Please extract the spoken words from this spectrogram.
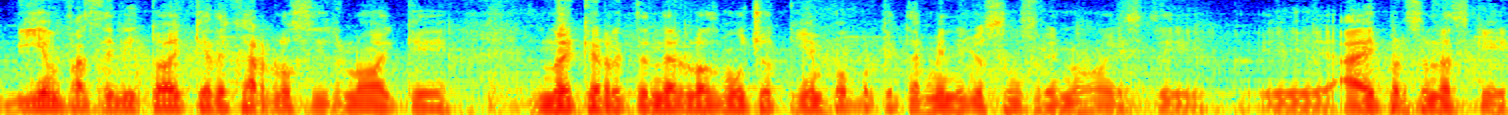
bien facilito. Hay que dejarlos ir, ¿no? Hay que, no hay que retenerlos mucho tiempo porque también ellos sufren, ¿no? Este, eh, hay personas que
